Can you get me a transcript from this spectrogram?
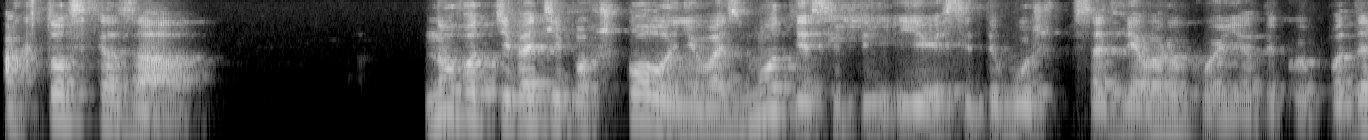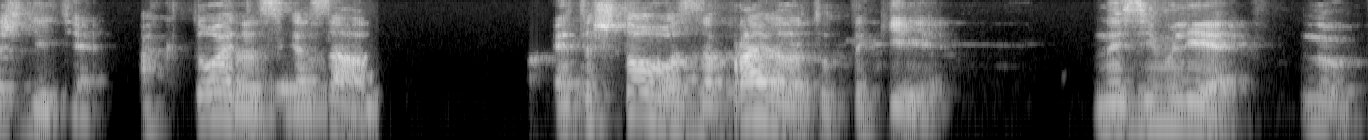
А кто сказал? Ну вот тебя типа в школу не возьмут, если ты, если ты будешь писать левой рукой. Я такой, подождите, а кто это сказал? это что у вас за правила тут такие на земле? Ну,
